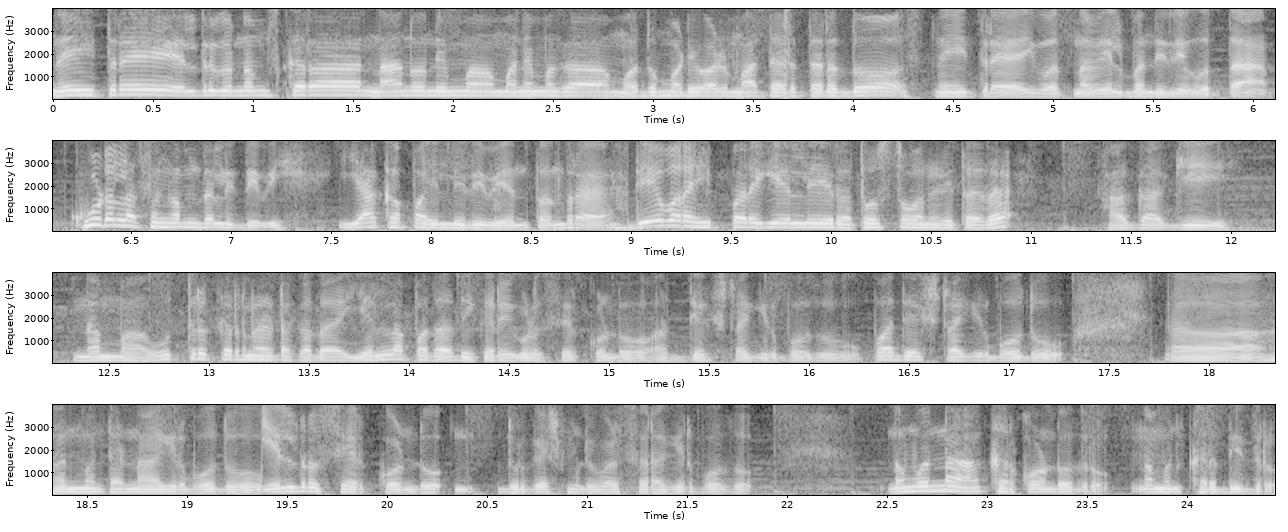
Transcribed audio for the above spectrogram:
ಸ್ನೇಹಿತರೆ, ಎಲ್ರಿಗೂ ನಮಸ್ಕಾರ. ನಾನು ನಿಮ್ಮ ಮನೆ ಮಗ ಮಧು ಮಡಿವಾಳ್ ಮಾತಾಡ್ತಾ ಇರೋದು. ಸ್ನೇಹಿತರೆ, ಇವತ್ತು ನಾವು ಎಲ್ಲಿ ಬಂದಿದ್ದೀವಿ ಗೊತ್ತಾ? ಕೂಡಲ ಸಂಗಮದಲ್ಲಿ ಇದ್ದೀವಿ ಯಾಕಪ್ಪ ಇಲ್ಲಿದ್ದೀವಿ ಅಂತಂದ್ರೆ, ದೇವರ ಹಿಪ್ಪರಿಗೆಯಲ್ಲಿ ರಥೋತ್ಸವ ನಡೀತಾ ಇದೆ. ಹಾಗಾಗಿ ನಮ್ಮ ಉತ್ತರ ಕರ್ನಾಟಕದ ಎಲ್ಲ ಪದಾಧಿಕಾರಿಗಳು ಸೇರಿಕೊಂಡು ಅಧ್ಯಕ್ಷರಾಗಿರ್ಬೋದು, ಉಪಾಧ್ಯಕ್ಷರಾಗಿರ್ಬೋದು ಹನುಮಂತಣ್ಣ ಆಗಿರ್ಬೋದು ಎಲ್ಲರೂ ಸೇರಿಕೊಂಡು ದುರ್ಗೇಶ್ ಮಡಿವಾಳ್ ಸರ್ ಆಗಿರ್ಬೋದು ನಮ್ಮನ್ನು ಕರ್ಕೊಂಡೋದ್ರು, ನಮ್ಮನ್ನು ಕರೆದಿದ್ರು.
